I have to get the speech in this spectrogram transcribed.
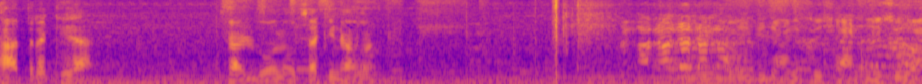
हाथ रखिए third ball of second over भाई की जाने से शॉट मिस हुआ।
